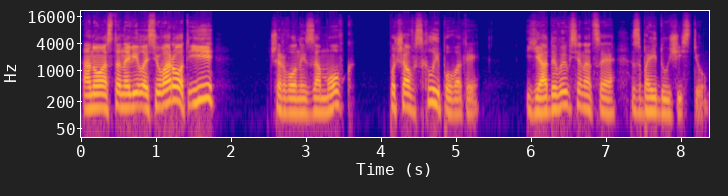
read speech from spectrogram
Оно остановилось у ворот і. Червоний замовк, почав схлипувати. Я дивився на це з байдужістю.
